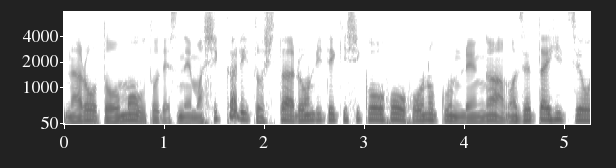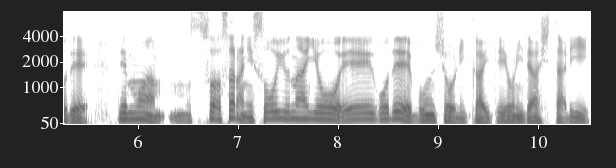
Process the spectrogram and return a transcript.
なろうと思うとですね、まあ、しっかりとした論理的思考方法の訓練が、まあ、絶対必要でで、まあ、さらにそういう内容を英語で文章に書いて世に出したり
